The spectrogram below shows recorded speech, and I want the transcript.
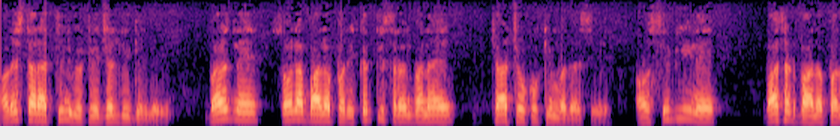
اور اس طرح تین وکٹیں جلدی گر گئی برز نے سولہ بالوں پر اکتیس رن بنائے چار چوکوں کی مدد سے، اور سی بی نے باسٹھ بالوں پر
